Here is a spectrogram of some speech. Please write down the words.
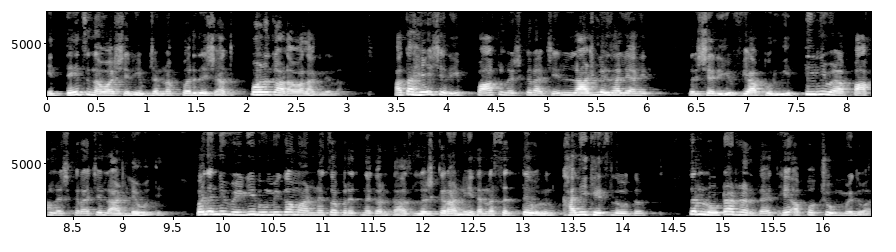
हे तेच नवाज शरीफ ज्यांना परदेशात पळ काढावा लागलेला. आता हे शरीफ पाक लष्कराचे लाडले झाले आहेत. तर शरीफ यापूर्वी तीन वेळा पाक लष्कराचे लाडले होते. पण त्यांनी वेगळी भूमिका मांडण्याचा प्रयत्न करताच लष्कराने त्यांना सत्तेवरून खाली खेचलं होतं. तर लोटा ठरतायत हे अपक्ष उमेदवार.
